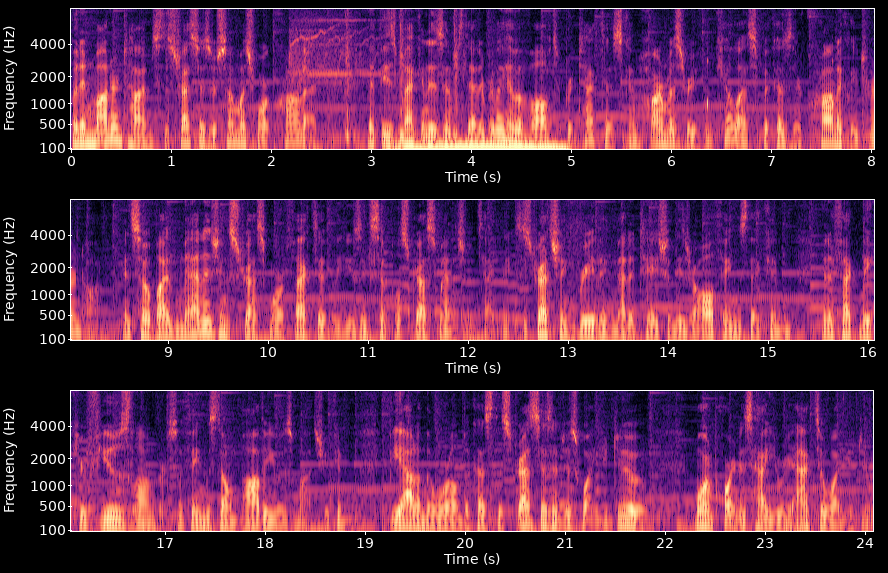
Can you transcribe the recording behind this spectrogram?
But in modern times, the stresses are so much more chronic that these mechanisms that really have evolved to protect us can harm us or even kill us because they're chronically turned on. And so by managing stress more effectively, using simple stress management techniques, stretching, breathing, meditation, these are all things that can, in effect, make your fuse longer so things don't bother you as much. You can be out in the world because the stress isn't just what you do, more important is how you react to what you do.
